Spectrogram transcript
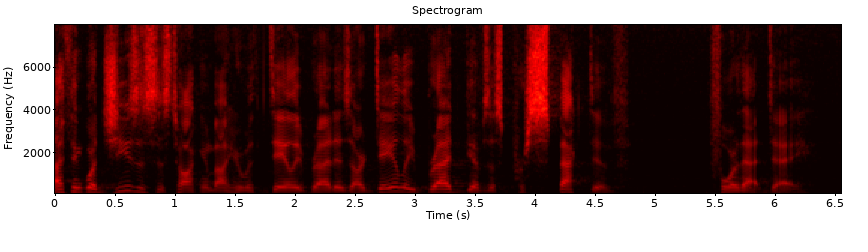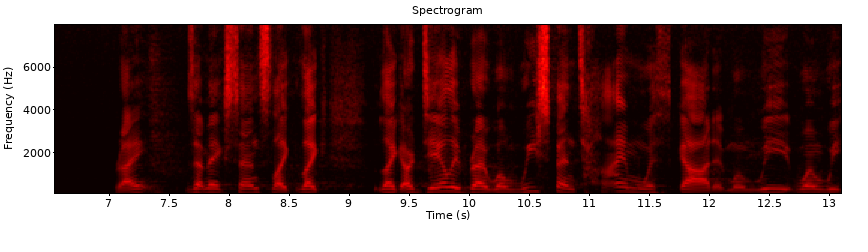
I think what Jesus is talking about here with daily bread is our daily bread gives us perspective for that day, right? Does that make sense? Like, like like our daily bread, when we spend time with God and when we, when we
